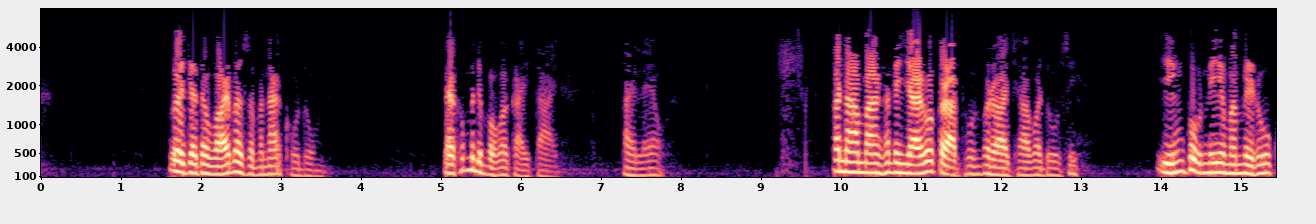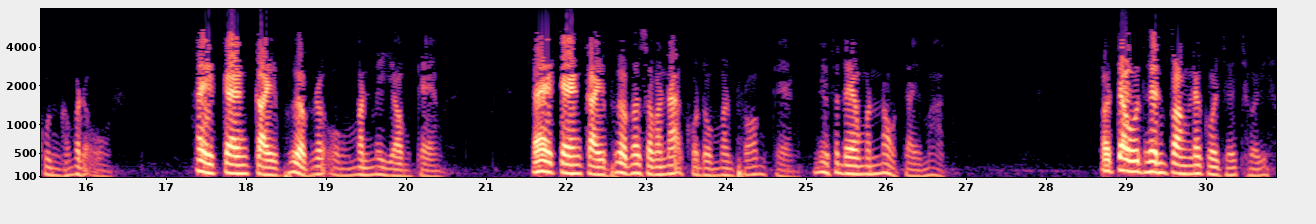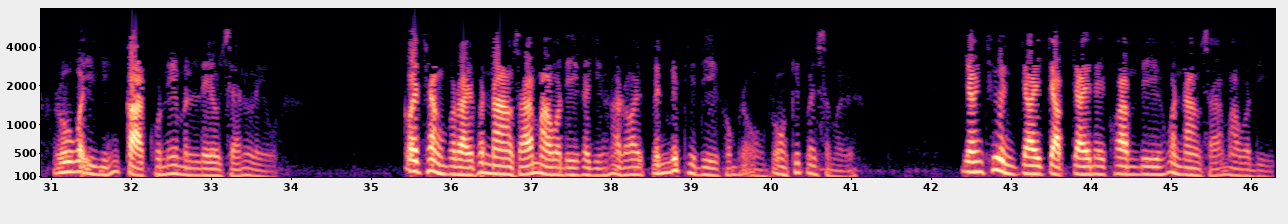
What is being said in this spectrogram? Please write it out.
เพื่อจะถวายพระสมณะโคดม แต่เขาไม่ได้บอกว่าไก่ตาย ตายแล้ว พระนางบางคดียาก็กราบทูลพระราชาว่าดูสิ หญิงพวกนี้มันไม่รู้คุณของพระองค์ ให้แกงไก่เพื่อพระองค์มันไม่ยอมแกงแต่แกงไก่เพื่อพระสมณะโคดมมันพร้อมแกง นี่แสดงมันนอกใจมากพระเจ้าเทนฟังแล้วก็เฉยๆ รู้ว่าอีหญิงกากคนนี้มันเลวแสนเลว ก็ช่างบรายพระนางสามาวดีกับหญิงห้าร้อยเป็นมิตรที่ดีของพระองค์ พระองค์คิดไว้เสมอ ยังชื่นใจจับใจในความดีว่านางสามาวดี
